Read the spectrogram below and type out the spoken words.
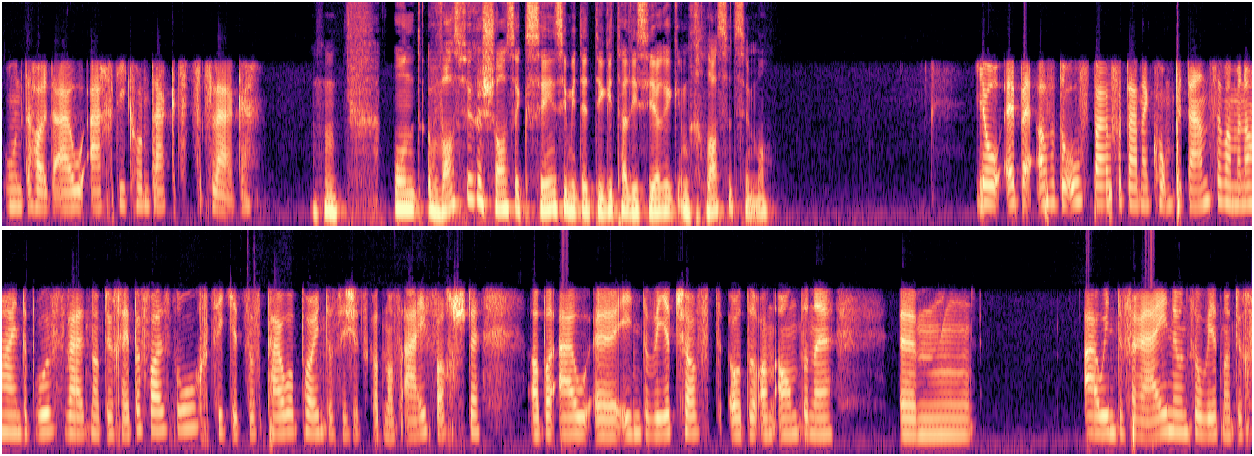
und halt auch echte Kontakte zu pflegen. Mhm. Und was für eine Chance sehen Sie mit der Digitalisierung im Klassenzimmer? Ja, eben, also der Aufbau von diesen Kompetenzen, die man nachher in der Berufswelt natürlich ebenfalls braucht, sei jetzt das PowerPoint, das ist jetzt gerade noch das Einfachste, aber auch äh, in der Wirtschaft oder an anderen, ähm, auch in den Vereinen und so wird natürlich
